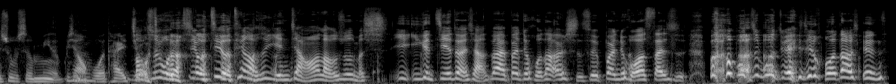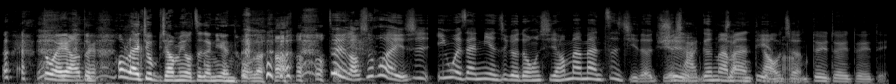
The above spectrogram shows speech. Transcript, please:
束生命了，不想活太久老。师，我记我记得有听老师演讲，然 后老师说什么一一个阶段想，不然不然就活到二十岁，不然就活到三十，不 不知不觉已经活到现在。对呀、对，后来就比较没有这个念头了，对，老师后来也是因为在念这个东西，然后慢慢自己的觉察跟慢慢调整，对对对对，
